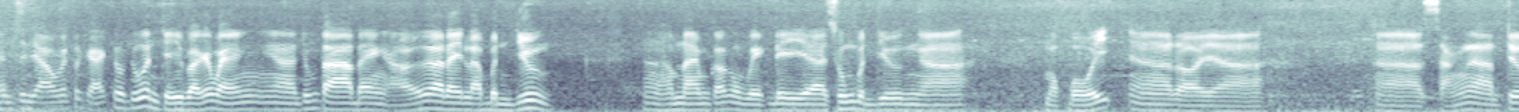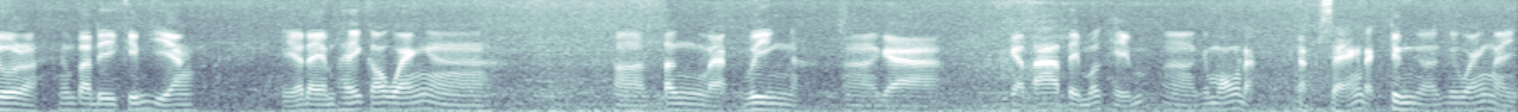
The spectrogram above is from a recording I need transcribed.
em xin chào tất cả các chú anh chị và các bạn. À, chúng ta đang ở đây là Bình Dương. À, hôm nay em có công việc đi à, xuống Bình Dương à, một buổi. À, rồi à, à, sẵn à, trưa rồi chúng ta đi kiếm gì ăn. Thì ở đây em thấy có quán à, à, Tân Lạc Viên nè, à, gà gà ta tìm ớt hiểm à, cái món đặc đặc sản đặc trưng ở cái quán này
